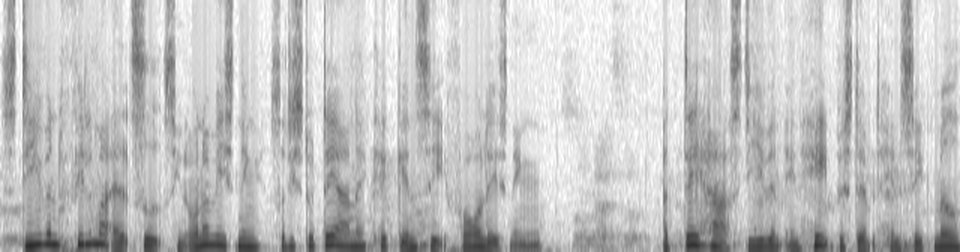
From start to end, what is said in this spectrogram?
Steven filmer altid sin undervisning, så de studerende kan gense forelæsningen. Og det har Steven en helt bestemt hensigt med.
